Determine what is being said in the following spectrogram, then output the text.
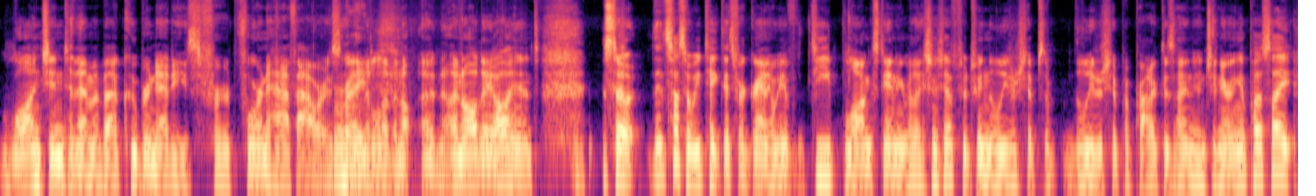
launch into them about Kubernetes for four and a half hours right. in the middle of an, an, an all day all hands. So it's also we take this for granted. We have deep, long standing relationships between the leaderships of the leadership of product design and engineering at Postlight.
